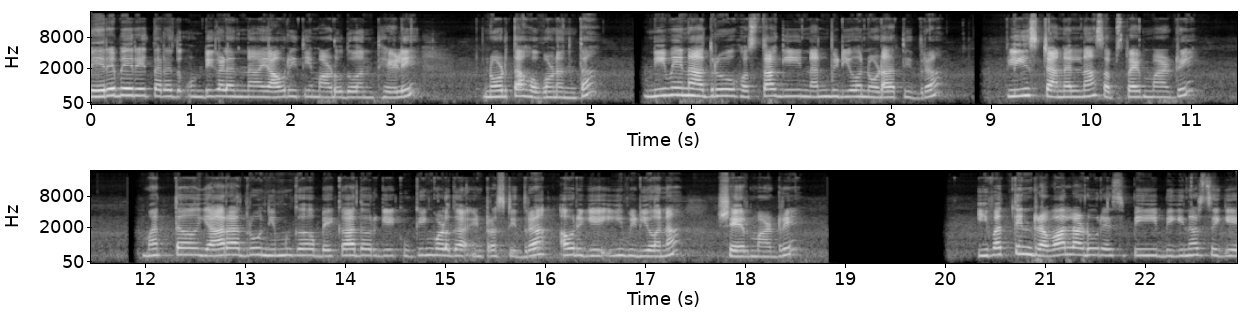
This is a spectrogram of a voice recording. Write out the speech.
ಬೇರೆ ಬೇರೆ ಥರದ ಉಂಡಿಗಳನ್ನು ಯಾವ ರೀತಿ ಮಾಡೋದು ಅಂಥೇಳಿ ನೋಡ್ತಾ ಹೋಗೋಣಂತ ನೀವೇನಾದರೂ ಹೊಸದಾಗಿ ನನ್ನ ವಿಡಿಯೋ ನೋಡಾತಿದ್ರ ಪ್ಲೀಸ್ ಚಾನಲ್ನ ಸಬ್ಸ್ಕ್ರೈಬ್ ಮಾಡಿರಿ. ಮತ್ತು ಯಾರಾದರೂ ನಿಮ್ಗೆ ಬೇಕಾದವ್ರಿಗೆ ಕುಕ್ಕಿಂಗ್ ಒಳಗೆ ಇಂಟ್ರೆಸ್ಟ್ ಇದ್ರೆ ಅವರಿಗೆ ಈ ವಿಡಿಯೋನ ಶೇರ್ ಮಾಡಿರಿ. ಇವತ್ತಿನ ರವಾ ಲಾಡು ರೆಸಿಪಿ ಬಿಗಿನರ್ಸಿಗೆ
